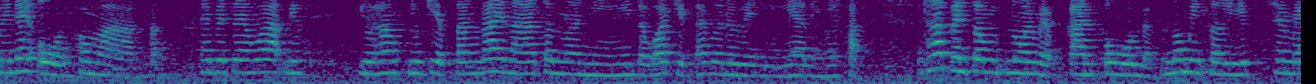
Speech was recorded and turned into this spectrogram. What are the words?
ไม่ได้โอนเข้ามาค่ะให้ไปแจ้งว่ามีห นูทำหนูเก็บตังค์ได้นะจำนวนนี้ แต่ว่าเก็บได้บริเวณนี้อะไรเงี้ยค่ะ ถ้าเป็นจำนวนแบบการโอนแบบต้องมีสลิปใช่ไหม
